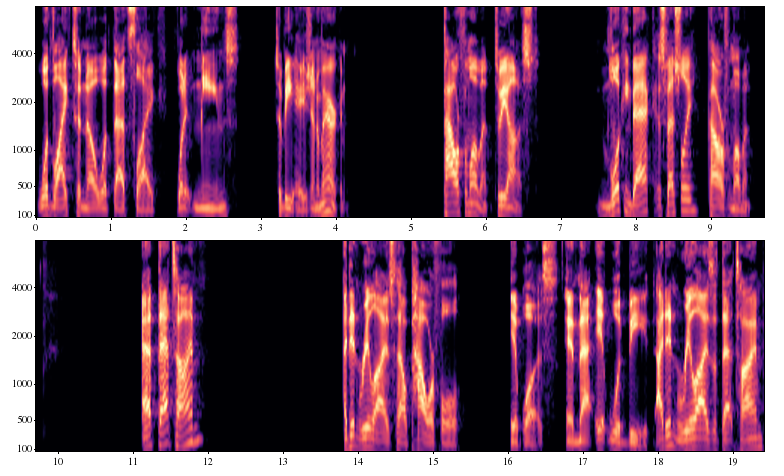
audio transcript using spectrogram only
would like to know what that's like, what it means to be Asian American. Powerful moment, to be honest. Looking back, especially, powerful moment. At that time, I didn't realize how powerful it was and that it would be. I didn't realize at that time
